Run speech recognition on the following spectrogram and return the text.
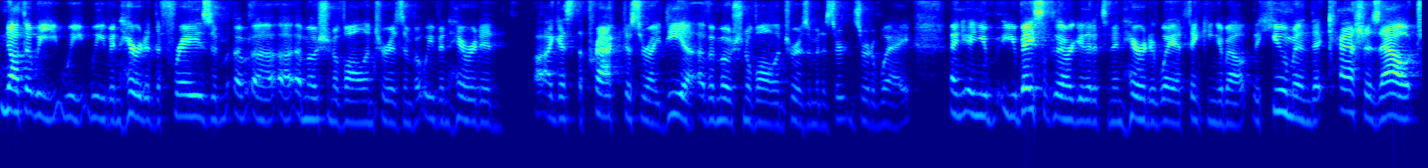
not that we we we've inherited the phrase uh, uh, emotional voluntarism, but we've inherited I guess the practice or idea of emotional voluntarism in a certain sort of way, and, and you you basically argue that it's an inherited way of thinking about the human that cashes out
